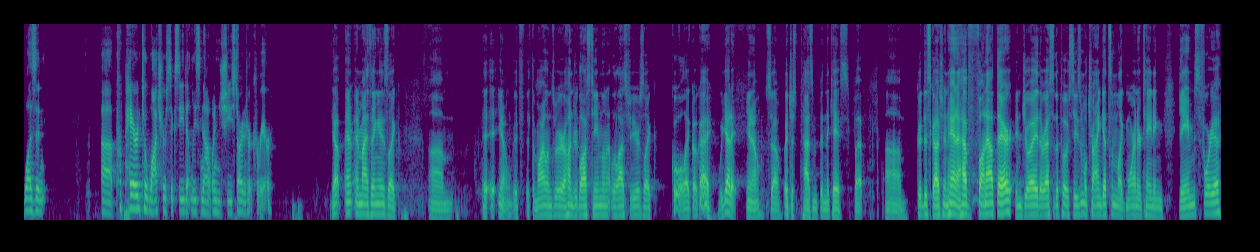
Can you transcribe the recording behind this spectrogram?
wasn't uh, prepared to watch her succeed at least not when she started her career. Yep and, and my thing is like um, it, it, you know, if, if the Marlins were a hundred loss team the last few years, like cool, like okay, we get it, you know. So it just hasn't been the case. But um, good discussion. Hannah, have fun out there. Enjoy the rest of the postseason. We'll try and get some like more entertaining games for you.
